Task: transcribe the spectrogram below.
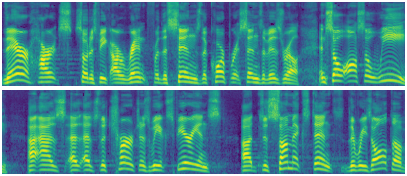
Their hearts, so to speak, are rent for the sins, the corporate sins of Israel. And so also we, uh, as, as, as, the church, as we experience uh, to some extent the result of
